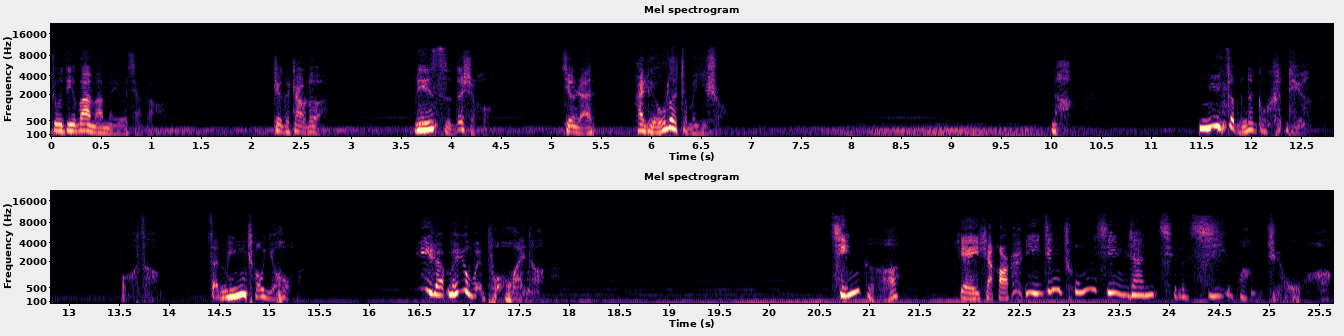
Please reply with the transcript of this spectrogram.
朱棣万万没有想到，这个赵乐临死的时候，竟然还留了这么一手。那，你怎么能够肯定，宝藏在明朝以后？依然没有被破坏呢。秦葛这时候已经重新燃起了希望之火，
